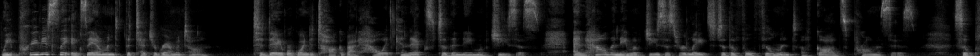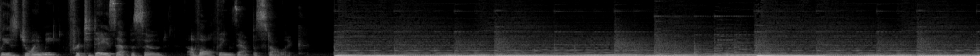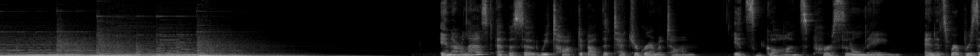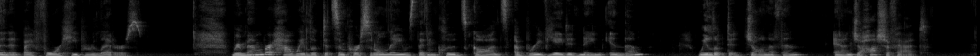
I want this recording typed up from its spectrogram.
We previously examined the Tetragrammaton. Today we're going to talk about how it connects to the name of Jesus and how the name of Jesus relates to the fulfillment of God's promises. So please join me for today's episode of All Things Apostolic. Last episode, we talked about the Tetragrammaton. It's God's personal name, and it's represented by four Hebrew letters. Remember how we looked at some personal names that includes God's abbreviated name in them? We looked at Jonathan and Jehoshaphat.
